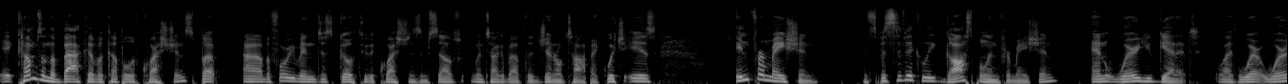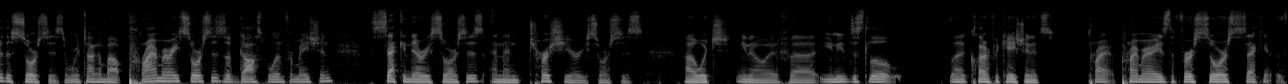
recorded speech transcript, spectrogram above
It comes on the back of a couple of questions, but uh, before we even just go through the questions themselves, we're going to talk about the general topic, which is information, and specifically gospel information, and where you get it, like where where are the sources. And we're talking about primary sources of gospel information, secondary sources, and then tertiary sources. Uh, which you know, if uh, you need just a little uh, clarification, it's pri- primary is the first source, second th-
